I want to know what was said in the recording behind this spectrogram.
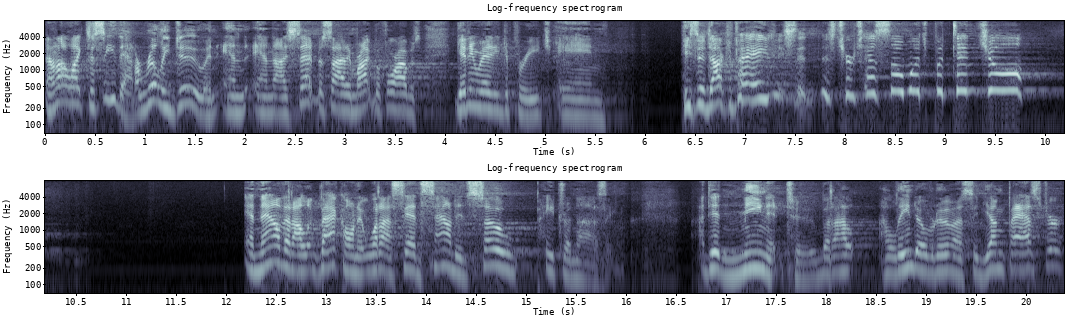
And I like to see that. I really do. And, and, and I sat beside him right before I was getting ready to preach, and he said, Dr. Page, he said, this church has so much potential. And now that I look back on it, what I said sounded so patronizing. I didn't mean it to, but I, I leaned over to him. I said, Young pastor,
